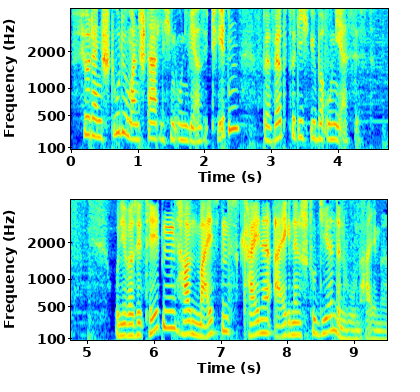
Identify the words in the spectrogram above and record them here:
Für dein Studium an staatlichen Universitäten bewirbst du dich über UniAssist. Universitäten haben meistens keine eigenen Studierendenwohnheime.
